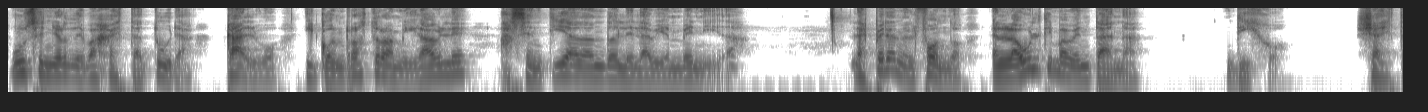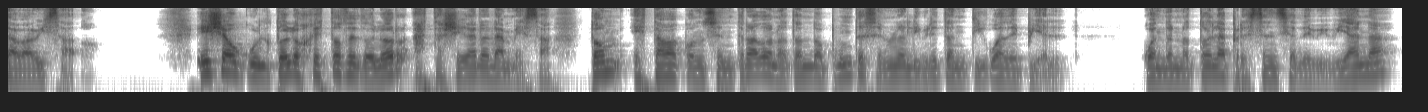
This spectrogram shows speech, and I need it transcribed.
un señor de baja estatura, calvo y con rostro amigable, asentía dándole la bienvenida. La espera en el fondo, en la última ventana, dijo. Ya estaba avisado. Ella ocultó los gestos de dolor hasta llegar a la mesa. Tom estaba concentrado anotando apuntes en una libreta antigua de piel. Cuando notó la presencia de Viviana,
